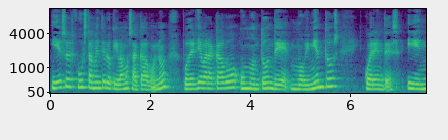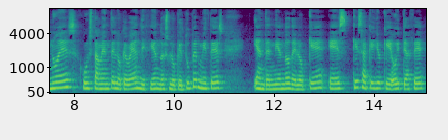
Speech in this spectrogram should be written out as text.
Y eso es justamente lo que llevamos a cabo, ¿no? Poder llevar a cabo un montón de movimientos coherentes. Y no es justamente lo que vayan diciendo, es lo que tú permites y entendiendo de lo que es, qué es aquello que hoy te hace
